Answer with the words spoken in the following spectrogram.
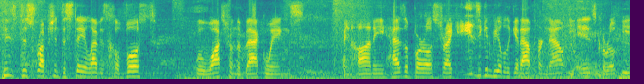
his disruption to stay alive as Chavost will watch from the back wings. And Hani has a burrow strike. Is he going to be able to get out for now? He is. Kuroki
